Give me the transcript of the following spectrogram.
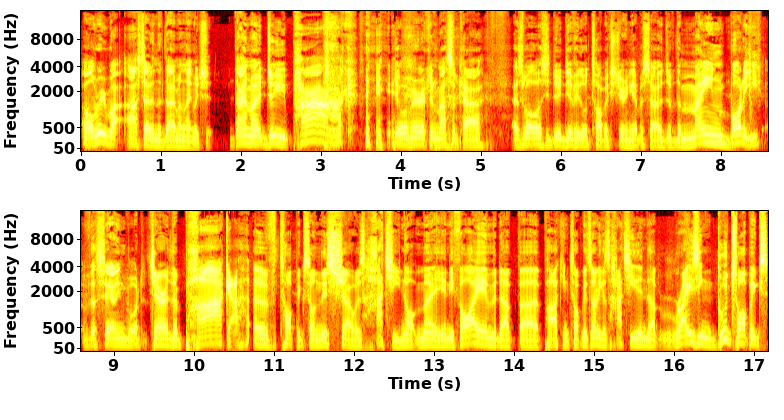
I'll what asked that in the Damo language. Damo, do you park your American muscle car as well as you do difficult topics during episodes of the main body of the sounding board? Jared, the parker of topics on this show is Hutchie, not me. And if I ended up uh, parking topics, only because Hutchie ended up raising good topics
